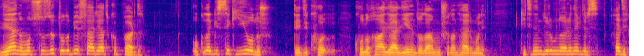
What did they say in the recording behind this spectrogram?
Lien umutsuzluk dolu bir feryat kopardı. Okula gitsek iyi olur dedi kol, kolu hala Lien'e dolanmış olan Hermione. Kitty'nin durumunu öğrenebiliriz. Hadi.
